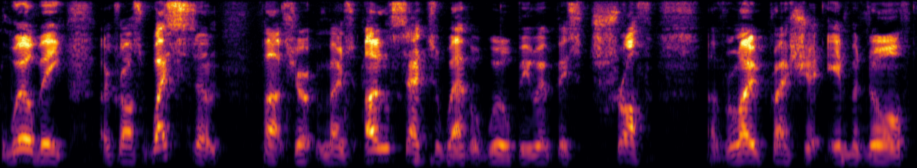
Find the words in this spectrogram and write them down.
will be across western parts of Europe, the most unsettled weather will be with this trough of low pressure in the north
